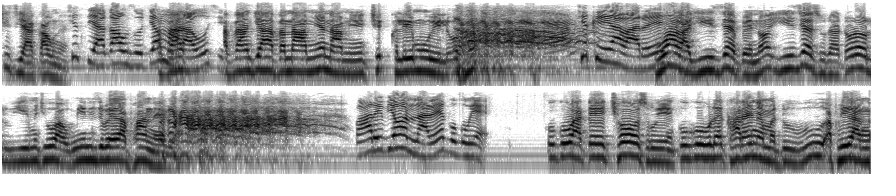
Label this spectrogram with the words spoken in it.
ချစ်စရာကောင်းတယ်ချစ်စရာကောင်းဆိုကြောင်းလာတာဟုတ်ရှင်အတန်ကြာသနာမျက်နာမြင်ချစ်ကလေးမွေးလို့ ချစ်ခင်ရပါတယ်ဘွားကရေဆက်ပဲနော်ရေဆက်ဆိုတာတော်တော်လူရေမချိုးအောင်မြင်းဒီစပယ်ကဖမ်းတယ်ဗျဘာတွေပြောနေတာလဲကိုကိုရဲ့ကိုကိုကတဲချော့ဆိုရင်ကိုကိုလည်းခါတိုင်းနဲ့မတူဘူးအဖေကင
